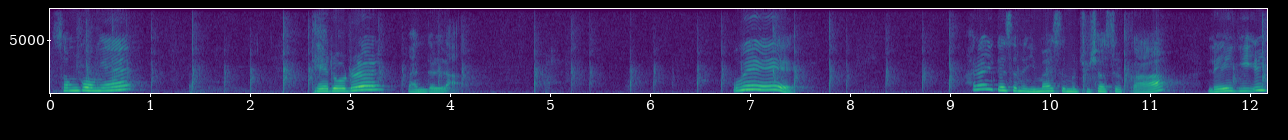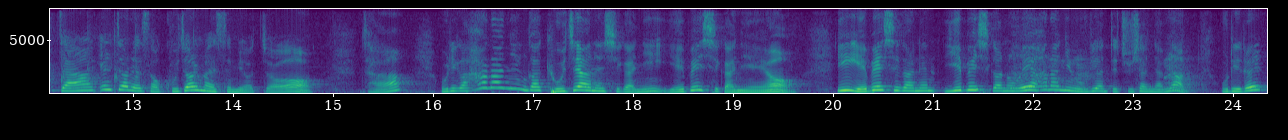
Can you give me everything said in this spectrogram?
성공의 대로를 만들라. 왜 하나님께서는 이 말씀을 주셨을까? 레이기 1장 1절에서 9절 말씀이었죠. 자, 우리가 하나님과 교제하는 시간이 예배 시간이에요. 이 예배 시간은 예배 시간은 왜 하나님이 우리한테 주셨냐면 우리를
